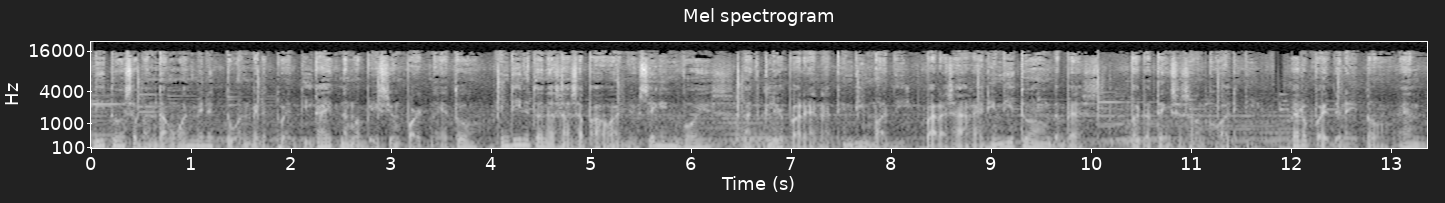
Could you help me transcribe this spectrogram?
Dito sa bandang 1 minute to 1 minute 20, kahit na mabase yung part na ito, hindi nito nasasapawan yung singing voice at clear pa rin at hindi muddy. Para sa akin, hindi ito ang the best pagdating sa sound quality. Pero pwede na ito and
